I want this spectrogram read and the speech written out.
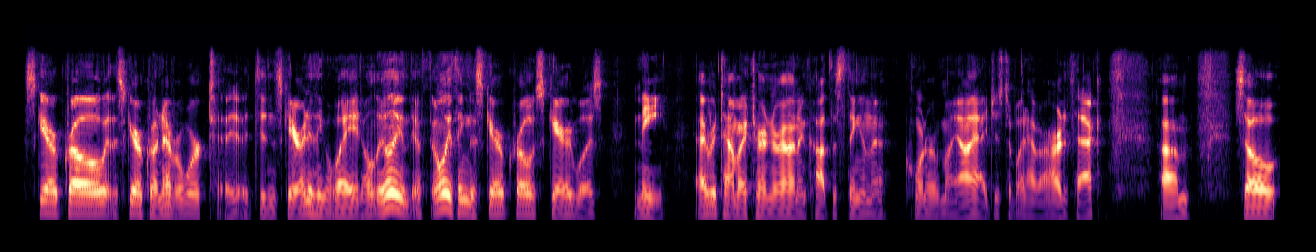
scarecrow. The scarecrow never worked. It, it didn't scare anything away. It only, only the only thing the scarecrow scared was me. Every time I turned around and caught this thing in the corner of my eye, I just about have a heart attack. Um, so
